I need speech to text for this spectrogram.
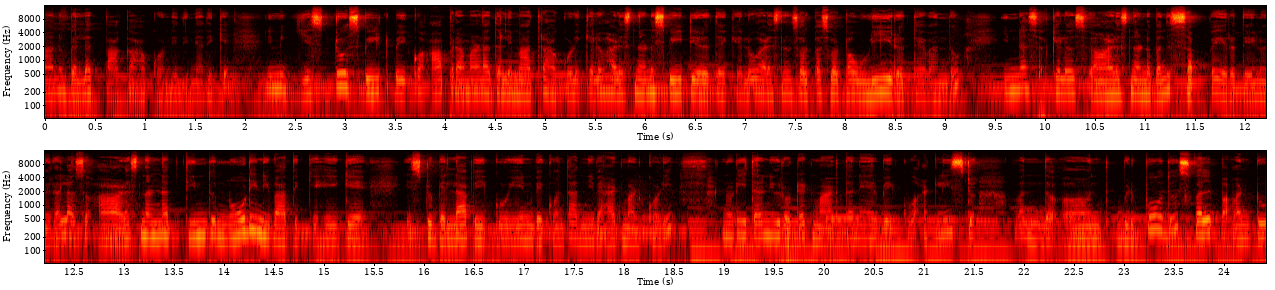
ನಾನು ಬೆಲ್ಲದ ಪಾಕ ಹಾಕ್ಕೊಂಡಿದ್ದೀನಿ ಅದಕ್ಕೆ. ನಿಮಗೆ ಎಷ್ಟು ಸ್ವೀಟ್ ಬೇಕೋ ಆ ಪ್ರಮಾಣದಲ್ಲಿ ಮಾತ್ರ ಹಾಕ್ಕೊಳ್ಳಿ. ಕೆಲವು ಹಳಸಿನಣ್ಣು ಸ್ವೀಟ್ ಇರುತ್ತೆ, ಕೆಲವು ಹಳಸಿನಣ್ಣು ಸ್ವಲ್ಪ ಸ್ವಲ್ಪ ಹುಳಿ ಇರುತ್ತೆ ಒಂದು. ಇನ್ನು ಸ, ಕೆಲವು ಹಳಸಿನಣ್ಣು ಬಂದು ಸಪ್ಪೆ ಇರುತ್ತೆ, ಏನೂ ಇರಲ್ಲ. ಸೊ ಆ ಹಳಸಿನಣ್ಣ ತಿಂದು ನೋಡಿ ನೀವು ಅದಕ್ಕೆ ಹೇಗೆ, ಎಷ್ಟು ಬೆಲ್ಲ ಬೇಕು, ಏನು ಬೇಕು ಅಂತ ಅದು ನೀವು ಆ್ಯಡ್ ಮಾಡ್ಕೊಳ್ಳಿ. ನೋಡಿ, ಈ ಥರ ನೀವು ರೊಟೇಟ್ ಮಾಡ್ತಾನೆ ಇರಬೇಕು. ಅಟ್ಲೀಸ್ಟ್ ಒಂದು ಒಂದು ಬಿಡ್ಬೋದು, ಸ್ವಲ್ಪ one two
